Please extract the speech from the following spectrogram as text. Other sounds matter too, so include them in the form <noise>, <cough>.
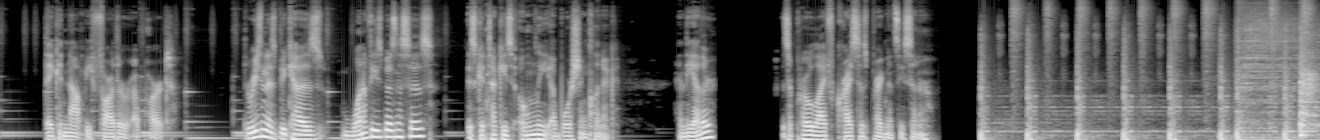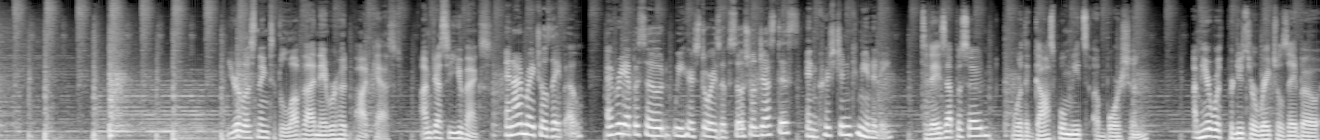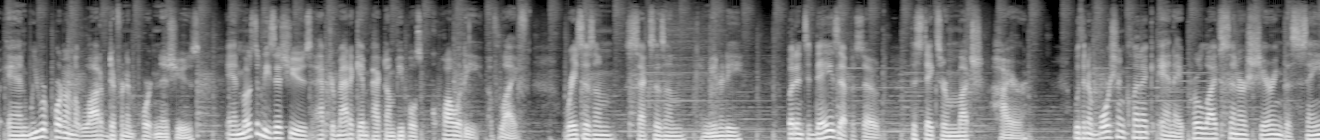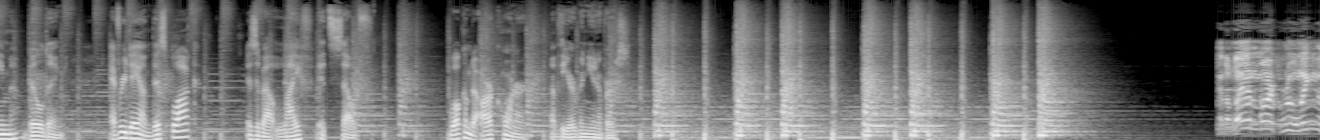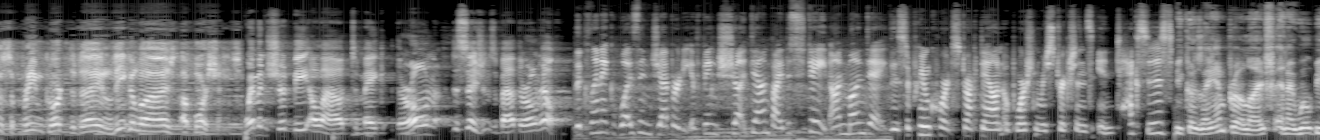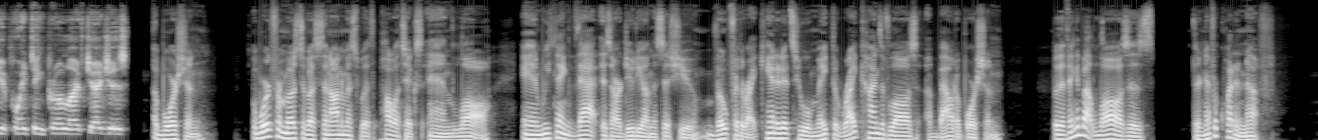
they could not be farther apart. The reason is because one of these businesses is Kentucky's only abortion clinic, and the other is a pro life crisis pregnancy center. You're listening to the Love Thy Neighborhood podcast. I'm Jesse Eubanks. And I'm Rachel Zabo. Every episode, we hear stories of social justice and Christian community. Today's episode, where the gospel meets abortion. I'm here with producer Rachel Zabo, and we report on a lot of different important issues. And most of these issues have dramatic impact on people's quality of life racism, sexism, community. But in today's episode, the stakes are much higher. With an abortion clinic and a pro life center sharing the same building, every day on this block is about life itself. Welcome to our corner of the urban universe. In a landmark ruling, the Supreme Court today legalized abortions. Women should be allowed to make their own decisions about their own health. The clinic was in jeopardy of being shut down by the state on Monday. The Supreme Court struck down abortion restrictions in Texas. Because I am pro life and I will be appointing pro life judges. Abortion. A word for most of us synonymous with politics and law. And we think that is our duty on this issue. Vote for the right candidates who will make the right kinds of laws about abortion. But the thing about laws is they're never quite enough.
